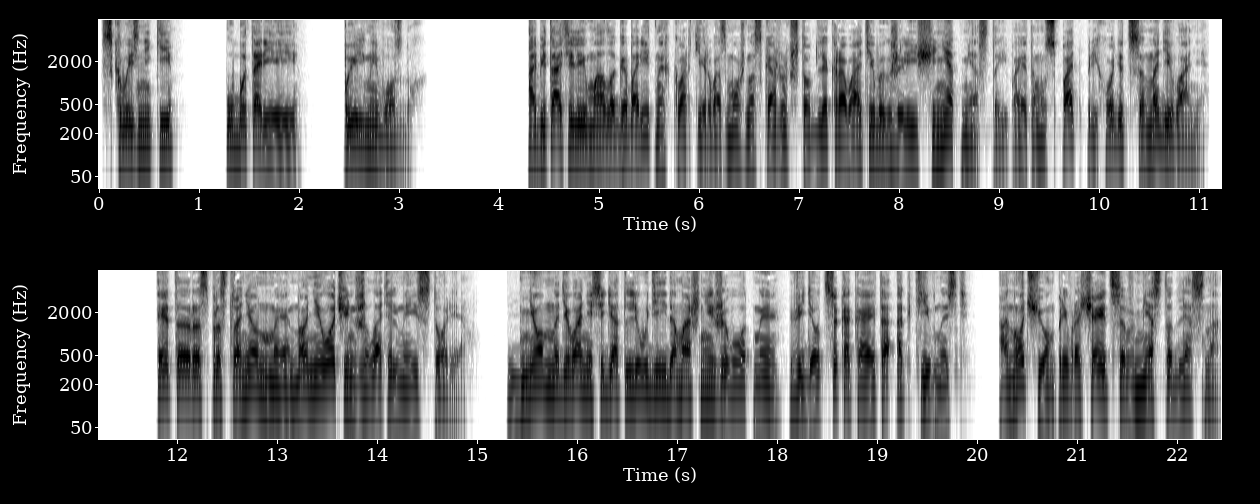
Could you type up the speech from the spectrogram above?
сквозняки, у батареи, пыльный воздух. Обитатели малогабаритных квартир, возможно, скажут, что для кровати в их жилище нет места, и поэтому спать приходится на диване. Это распространенная, но не очень желательная история. Днем на диване сидят люди и домашние животные, ведется какая-то активность, а ночью он превращается в место для сна.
